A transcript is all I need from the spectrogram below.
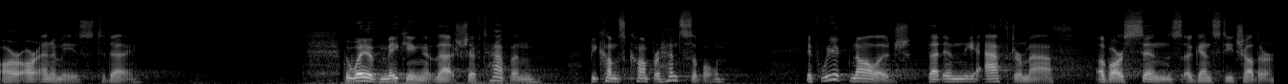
are our enemies today. The way of making that shift happen becomes comprehensible if we acknowledge that in the aftermath of our sins against each other,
